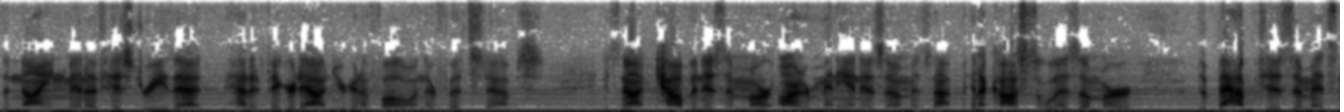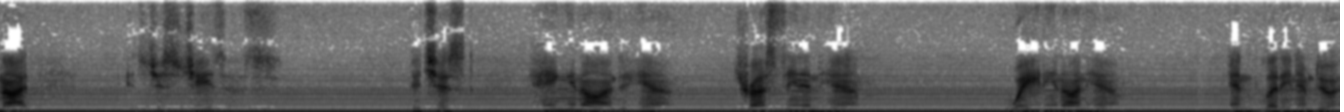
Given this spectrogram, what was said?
the nine men of history that had it figured out and you're going to follow in their footsteps. It's not Calvinism or Arminianism. It's not Pentecostalism or the baptism. It's not, it's just Jesus. It's just hanging on to Him, trusting in Him, waiting on Him, and letting Him do it.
